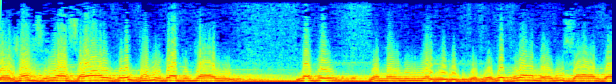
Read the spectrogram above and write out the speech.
یہ شخص یہ سوال کو ہمیں کیا بجائے لگے یا مولوی بکتے تھے یہ فلاں مولوی صاحب کا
